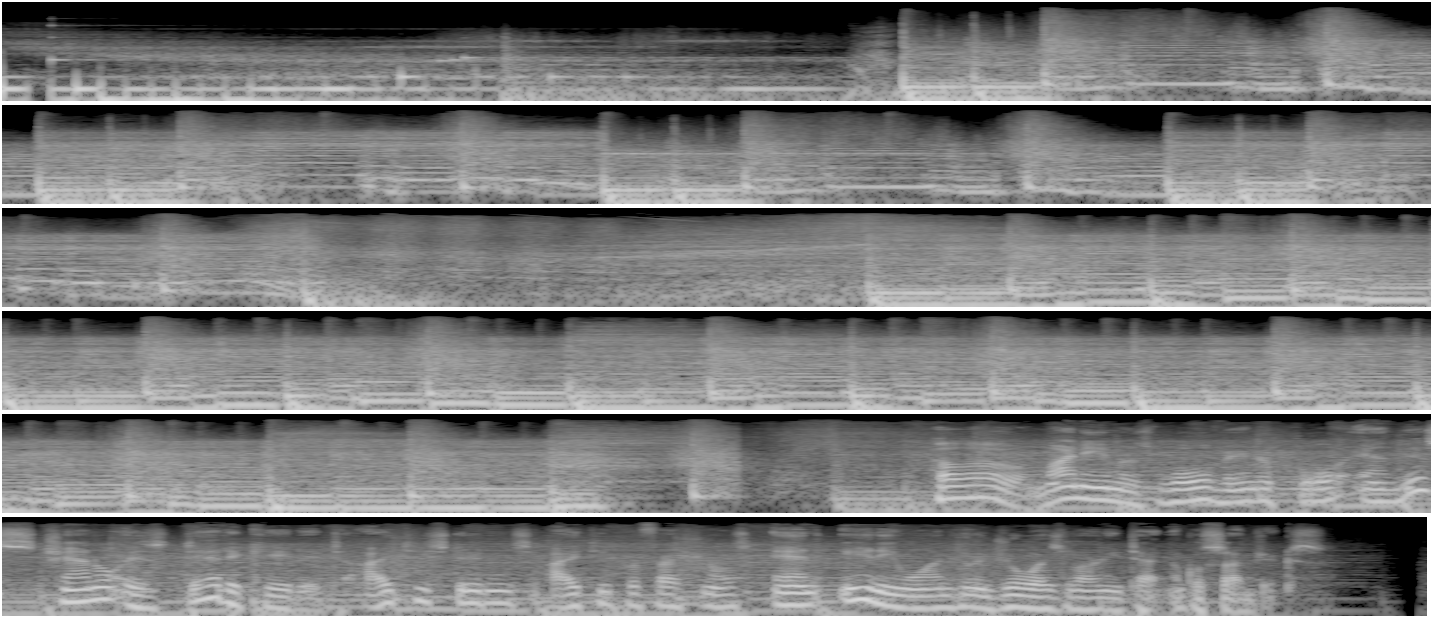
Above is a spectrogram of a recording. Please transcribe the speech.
Hello, my name is Lowell Vanderpool, and this channel is dedicated to IT students, IT professionals, and anyone who enjoys learning technical subjects.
